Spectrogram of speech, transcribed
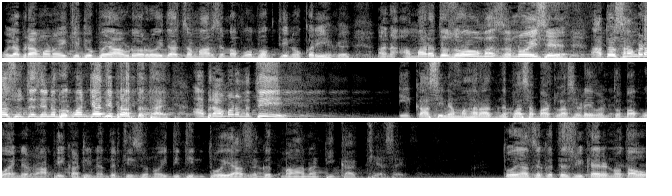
ઓલા બ્રાહ્મણોએ કીધું ભાઈ, આવડો રોહિદાસ છે, બાપુ, ભક્તિ નો કરી શકે. અને અમારે તો જો, અમારા જનોય છે. આ તો સાંભળા શું છે, જેને ભગવાન ક્યાંથી પ્રાપ્ત થાય? આ બ્રાહ્મણ નથી. ઈ કાશીના મહારાજને પાછા બાટલા સડાવ્યા તો બાપુ આને રાપી કાઢીને અંદરથી જનોઈ દીધી ને તોય આ જગતમાં આના ટીકા થયા સાહેબ. તોય આ જગતે સ્વીકારે નહોતા આવો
